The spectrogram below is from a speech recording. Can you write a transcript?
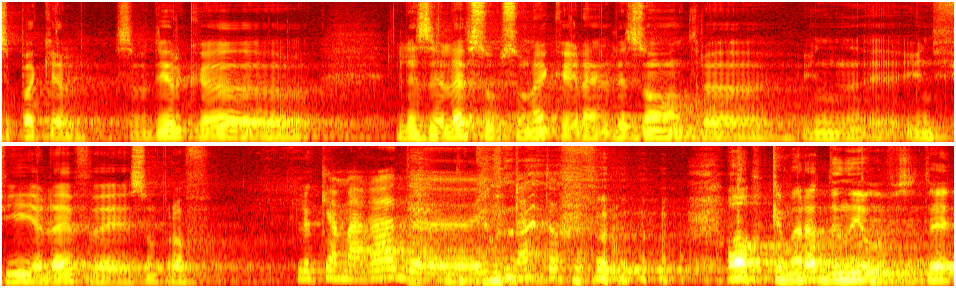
sais pas quel. Ça veut dire que euh, les élèves soupçonnaient qu'il a une liaison entre euh, une, une fille élève et son prof. Le camarade euh, Ignatov. Oh, camarade Danilov, c'était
